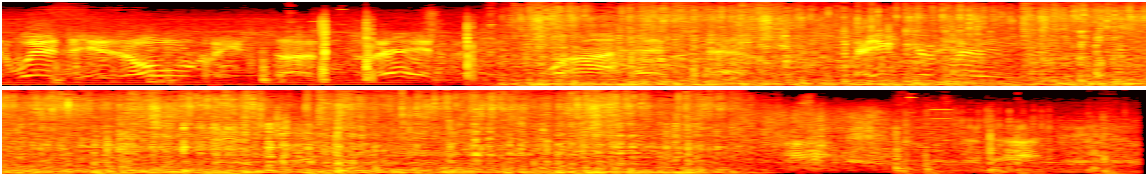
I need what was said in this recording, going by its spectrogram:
and when his only son said, why hadst thou taken me? I am that I am.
